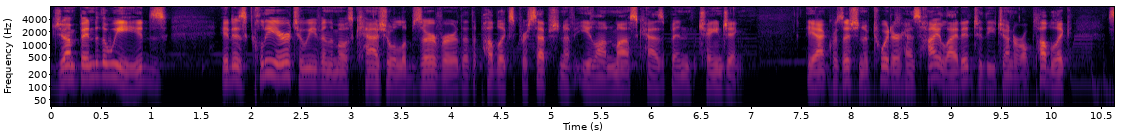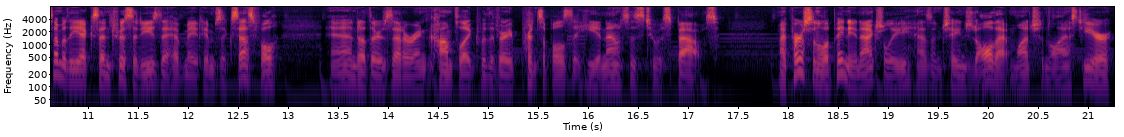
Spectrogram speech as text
jump into the weeds. It is clear to even the most casual observer that the public's perception of Elon Musk has been changing. The acquisition of Twitter has highlighted to the general public some of the eccentricities that have made him successful, and others that are in conflict with the very principles that he announces to espouse. My personal opinion actually hasn't changed all that much in the last year,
